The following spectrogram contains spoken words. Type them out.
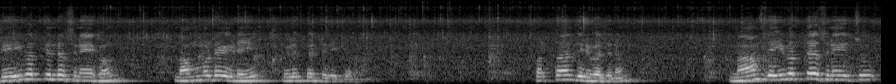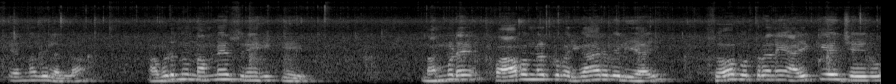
ദൈവത്തിന്റെ സ്നേഹം നമ്മുടെ ഇടയിൽ വെളിപ്പെട്ടിരിക്കുന്നു. പത്താം തിരുവചനം നാം ദൈവത്തെ സ്നേഹിച്ചു എന്നതിലല്ല അവിടുന്ന് നമ്മെ സ്നേഹിക്കുകയും നമ്മുടെ പാപങ്ങൾക്ക് പരിഹാരബലിയായി സ്വപുത്രനെ അയക്കുകയും ചെയ്തു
